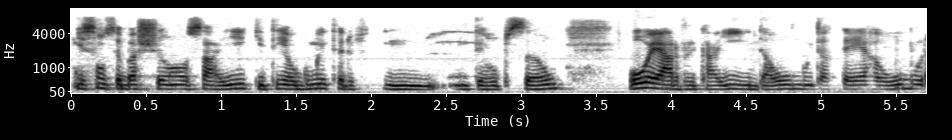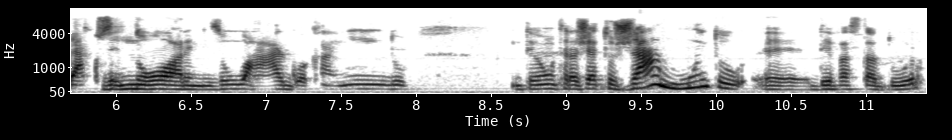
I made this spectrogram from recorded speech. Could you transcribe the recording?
de São Sebastião ao sair, que tem alguma inter, interrupção, ou é árvore caída, ou muita terra, ou buracos enormes, ou água caindo. Então é um trajeto já muito é, devastador.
